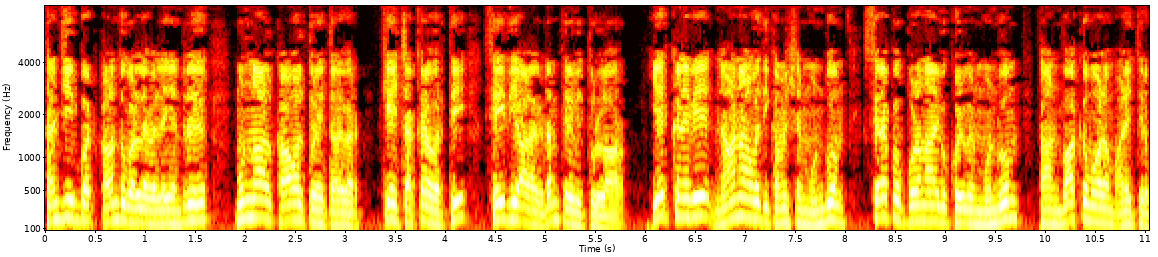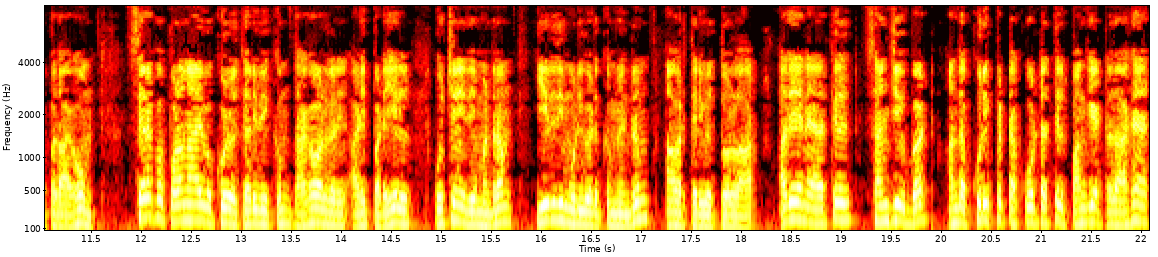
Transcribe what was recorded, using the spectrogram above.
சஞ்சீவ் பட் கலந்து கொள்ளவில்லை என்று முன்னாள் காவல்துறை தலைவர் கே. சக்கரவர்த்தி செய்தியாளர்களிடம் தெரிவித்துள்ளார். ஏற்கனவே நானாவதி கமிஷன் முன்பும் சிறப்பு புலனாய்வு குழுவின் முன்பும் தான் வாக்குமூலம் அளித்திருப்பதாகவும் சிறப்பு புலனாய்வு குழு தெரிவிக்கும் தகவல்களின் அடிப்படையில் உச்சநீதிமன்றம் இறுதி முடிவெடுக்கும் என்றும் அவர் தெரிவித்துள்ளார். அதே நேரத்தில் சஞ்சீவ் பட் அந்த குறிப்பிட்ட கூட்டத்தில் பங்கேற்றதாக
